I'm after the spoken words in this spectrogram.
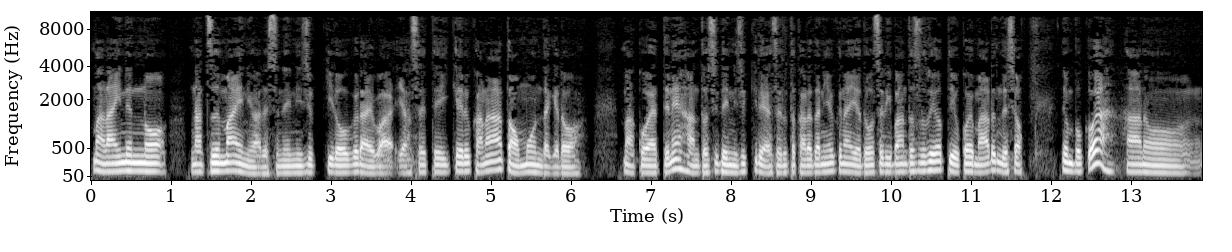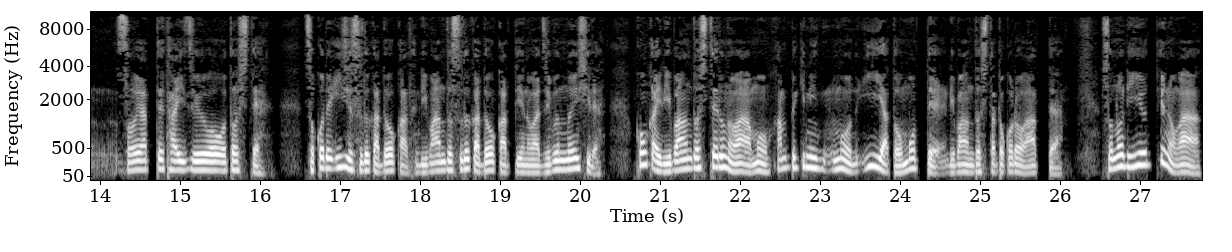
まあ来年の夏前にはですね、20キロぐらいは痩せていけるかなとは思うんだけど、まあこうやってね、半年で20キロ痩せると体に良くないよ、どうせリバウンドするよっていう声もあるんでしょう。でも僕は、あのー、そうやって体重を落として、そこで維持するかどうか、リバウンドするかどうかっていうのは自分の意思で、今回リバウンドしてるのはもう完璧にもういいやと思ってリバウンドしたところがあって、その理由っていうのが、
